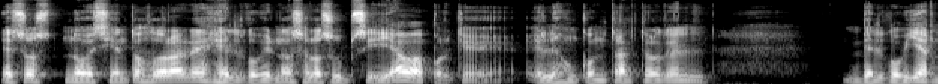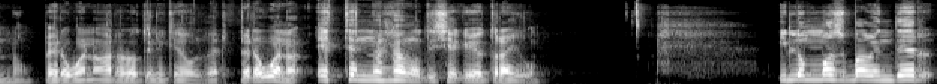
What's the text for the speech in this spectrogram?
esos 900 dólares el gobierno se los subsidiaba porque él es un contractor del, del gobierno. Pero bueno, ahora lo tiene que devolver. Pero bueno, esta no es la noticia que yo traigo. Elon Musk va a vender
